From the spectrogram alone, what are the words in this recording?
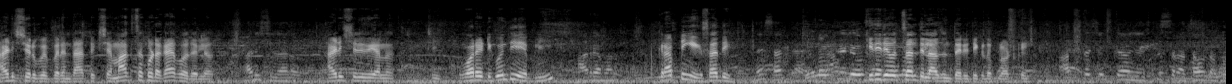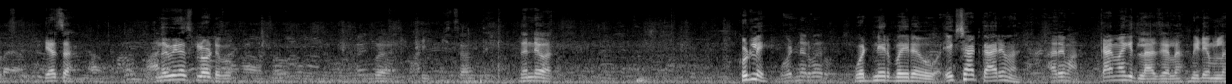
अडीचशे रुपयेपर्यंत अपेक्षा. मागचा कुठं काय अडीचशे झालं. अडीचशे गेला ठीक. व्हरायटी कोणती आहे आपली? क्राफ्टिंग आहे का साधी? किती दिवस चालतील अजून तरी तिकडे प्लॉट काही? आहे याचा? नवीनच प्लॉट आहे बघ. बरं ठीक चालते धन्यवाद. कुठले? वडनेर बाहेर वडनेर भैरव. एकशे आठ का? अरे मान. अरे मान. काय मागितलं आज याला मीडियमला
